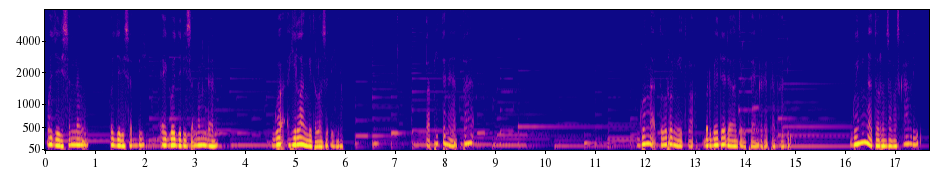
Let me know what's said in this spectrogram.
gue jadi seneng gue jadi sedih eh gue jadi seneng dan gue hilang gitu loh sedihnya. Tapi ternyata gue nggak turun gitu loh. Berbeda dengan cerita yang kereta tadi. Gue ini nggak turun sama sekali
